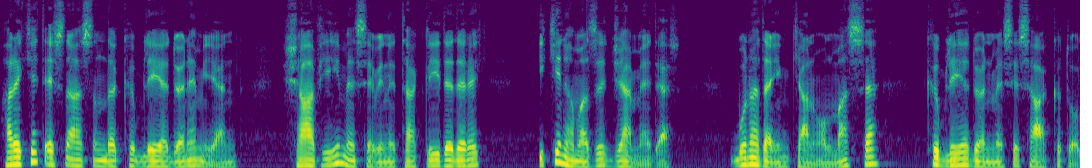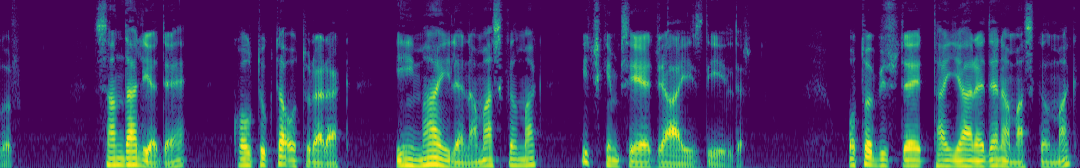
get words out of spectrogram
Hareket esnasında kıbleye dönemeyen Şafii mezhebini taklid ederek iki namazı cem eder. Buna da imkan olmazsa kıbleye dönmesi sakıt olur. Sandalyede, koltukta oturarak ima ile namaz kılmak hiç kimseye caiz değildir. Otobüste, tayyarede namaz kılmak,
